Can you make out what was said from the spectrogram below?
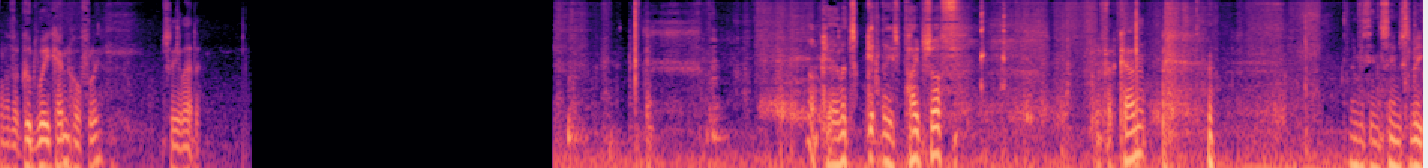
we'll have a good weekend hopefully. See you later. Okay, let's get these pipes off if I can. Everything seems to be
